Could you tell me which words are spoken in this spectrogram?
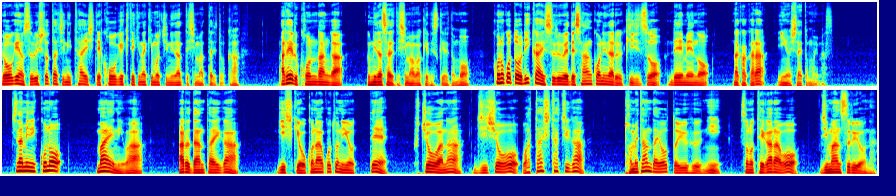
表現をする人たちに対して攻撃的な気持ちになってしまったりとか、あらゆる混乱が生み出されてしまうわけですけれども、このことを理解する上で参考になる記述を黎明の中から引用したいと思います。ちなみにこの前には、ある団体が儀式を行うことによって、不調和な事象を私たちが止めたんだよというふうに、その手柄を自慢するような、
